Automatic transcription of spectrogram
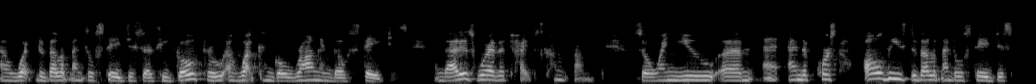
and what developmental stages does he go through and what can go wrong in those stages. And that is where the types come from. So when you, um, and, of course, all these developmental stages,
